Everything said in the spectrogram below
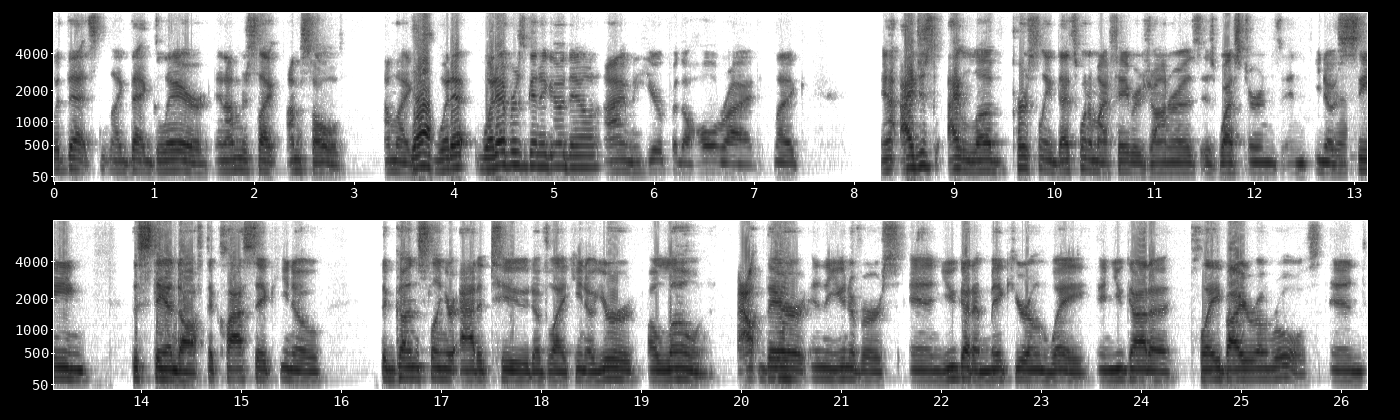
with that like that glare and I'm just like I'm sold. I'm like Yeah. what whatever's going to go down, I'm here for the whole ride. Like and I just I love personally that's one of my favorite genres is westerns and you know Yeah. seeing the standoff, the classic, you know, the gunslinger attitude of like, you know, you're alone out there in the universe and you got to make your own way and you got to play by your own rules and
